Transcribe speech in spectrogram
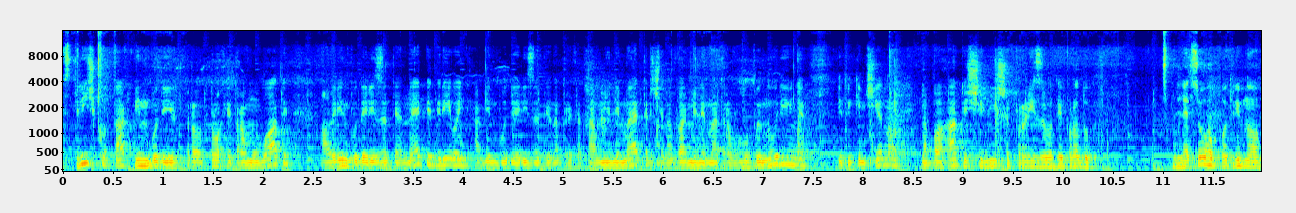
в стрічку, так він буде її трохи травмувати, але він буде різати не під рівень, а він буде різати, наприклад, на міліметр чи на 2 мм в глибину рівня, і таким чином набагато щільніше прорізувати продукт. Для цього потрібно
